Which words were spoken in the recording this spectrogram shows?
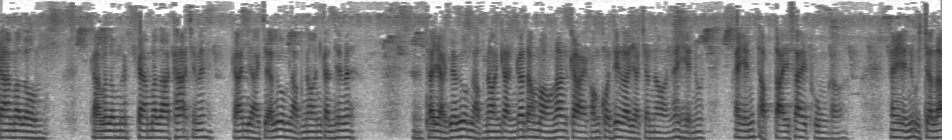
การอารมณ์การอารมณ์การมาราคะใช่ไหมการอยากจะร่วมหลับนอนกันใช่ไหมถ้าอยากจะร่วมหลับนอนกัน ก็ต้องมองร่างกายของคนที่เราอยากจะนอน ให้เห็นให้เห็นตับไตไส้พุงเขา ให้เห็นอุจจาระ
